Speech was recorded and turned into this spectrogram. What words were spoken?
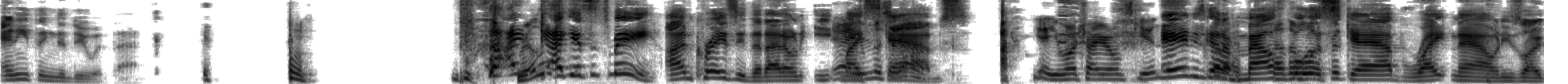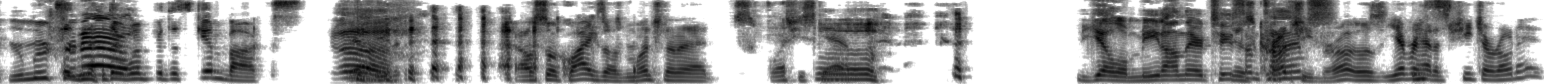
anything to do with that. Hmm. I, Really? I guess it's me. I'm crazy that I don't eat Yeah, my you're missing out. scabs. Yeah, you want to try your own skin? And he's got Yeah, a mouthful of for- scab right now, and he's like, "You're It's missing another out." one for the skin box. I was so quiet because I was munching on that fleshy scab. You get a little meat on there too it sometimes. crunchy, bro. It was. You ever had a He's- chicharrone?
